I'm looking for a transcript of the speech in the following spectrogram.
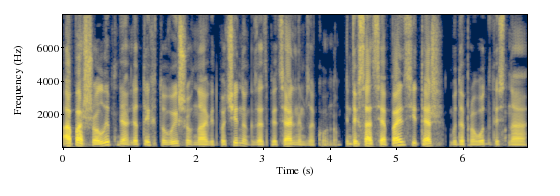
а 1 липня для тих, хто вийшов на відпочинок за спеціальним законом. Індексація пенсій теж буде проводитись на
